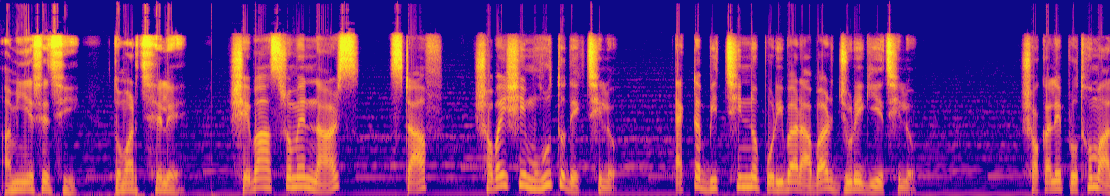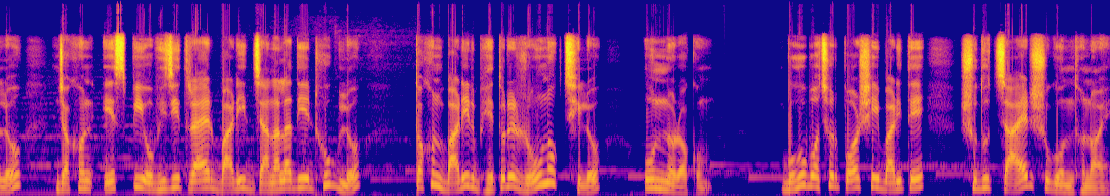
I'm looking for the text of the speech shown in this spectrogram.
আমি এসেছি, তোমার ছেলে। সেবা আশ্রমের নার্স, স্টাফ, সবাই সেই মুহূর্ত দেখছিল। একটা বিচ্ছিন্ন পরিবার আবার জুড়ে গিয়েছিল। সকালে প্রথম আলো, যখন এসপি অভিজিৎ রায়ের বাড়ির জানালা দিয়ে ঢুকল, তখন বাড়ির ভেতরের রৌনক ছিল অন্যরকম। বহু বছর পর সেই বাড়িতে শুধু চায়ের সুগন্ধ নয়,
